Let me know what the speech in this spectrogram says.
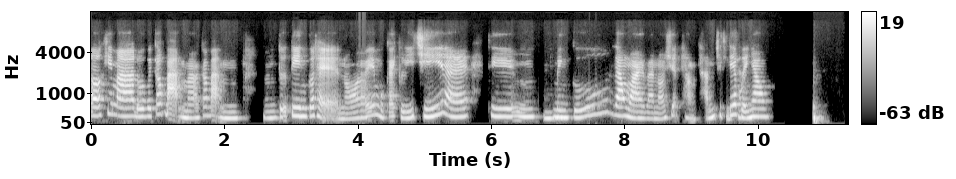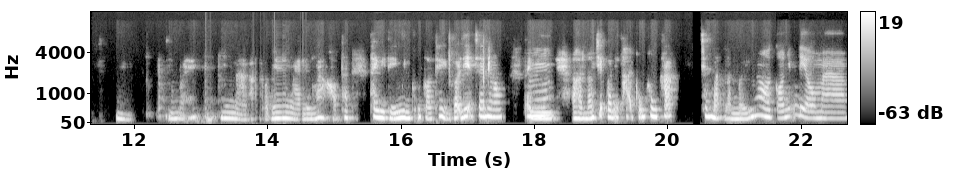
uh, khi mà đối với các bạn mà các bạn tự tin có thể nói một cách lý trí này thì ừ. mình cứ ra ngoài và nói chuyện thẳng thắn trực tiếp với nhau. Ừ. đúng vậy. Nhưng mà ở bên ngoài đúng là khó thật. Thay vì thế mình cũng có thể gọi điện cho nhau. Tại ừ. vì uh, nói chuyện qua điện thoại cũng không khác. Trước mặt là mấy rồi có những điều mà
